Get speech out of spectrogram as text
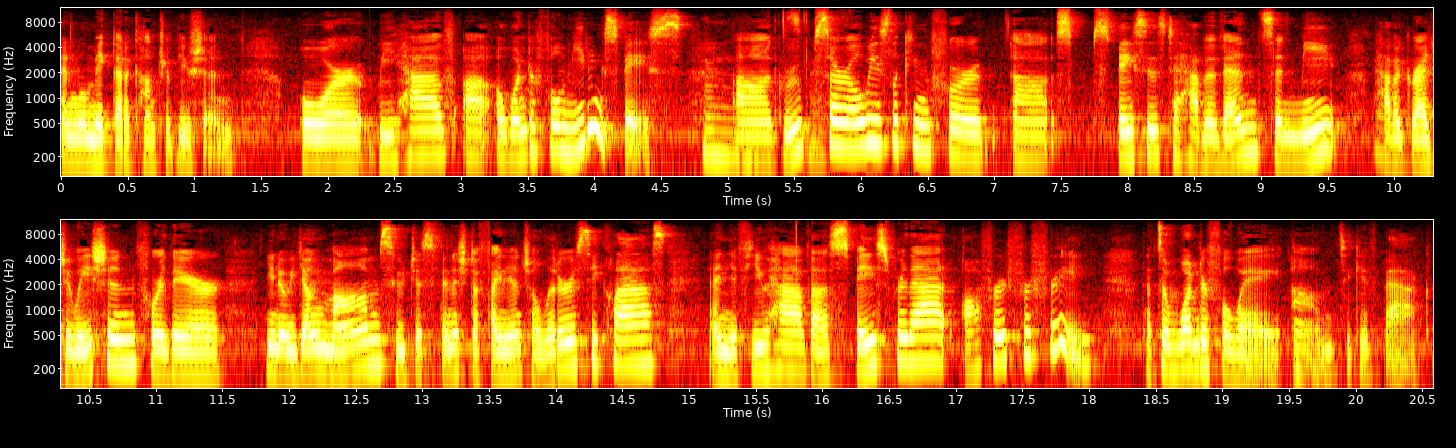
and we'll make that a contribution or we have uh, a wonderful meeting space. Mm, uh, groups nice. are always looking for uh, spaces to have events and meet, have a graduation for their you know young moms who just finished a financial literacy class. And if you have a space for that, offer it for free. That's a wonderful way um, to give back.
